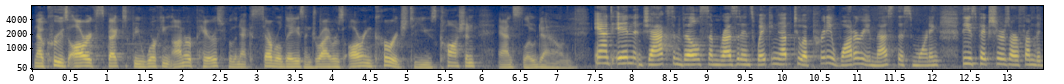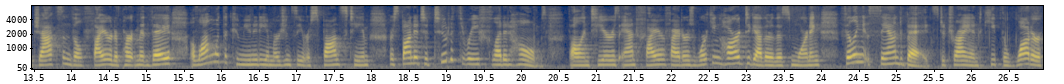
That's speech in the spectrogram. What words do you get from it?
Now, crews are expected to be working on repairs for the next several days, and drivers are encouraged to use caution and slow down. And in Jacksonville, some residents waking up to a pretty watery mess this morning. These pictures are from the Jacksonville Fire Department. They, along with the Community Emergency Response Team, responded to two to three flooded homes. Volunteers and firefighters working hard together this morning, filling sandbags to try and keep the water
